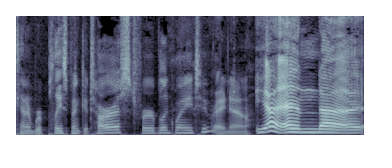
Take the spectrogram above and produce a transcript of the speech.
kind of replacement guitarist for Blink 182 right now. Yeah, and uh,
